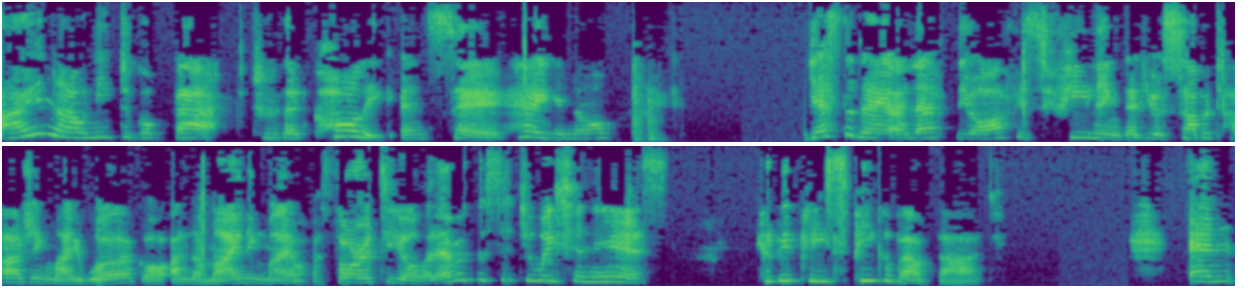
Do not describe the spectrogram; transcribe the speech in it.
I now need to go back to that colleague and say, hey, you know, yesterday I left the office feeling that you're sabotaging my work or undermining my authority or whatever the situation is. Could we please speak about that? And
